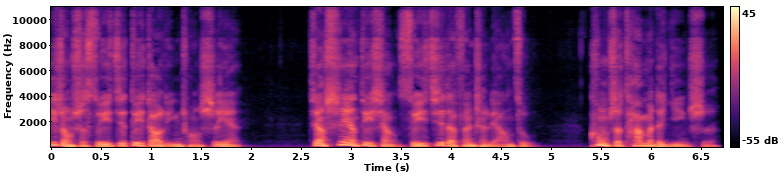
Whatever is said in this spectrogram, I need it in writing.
一种是随机对照临床试验，将试验对象随机的分成两组，控制他们的饮食，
